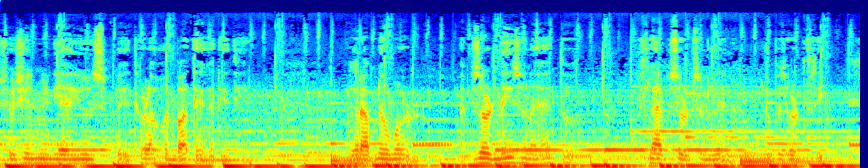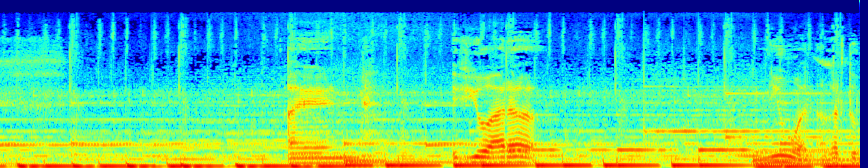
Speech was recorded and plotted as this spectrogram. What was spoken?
सोशल मीडिया यूज़ पे थोड़ा बहुत बातें करी थी। अगर आपने वो एपिसोड नहीं सुना है तो पिछला एपिसोड सुन लेना episode three and if you are a new one अगर तुम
